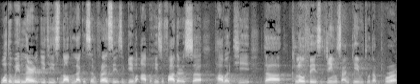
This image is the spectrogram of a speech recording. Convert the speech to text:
what we learn, it is not like St. Francis give up his father's uh, poverty, the clothes, things, and give to the poor.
